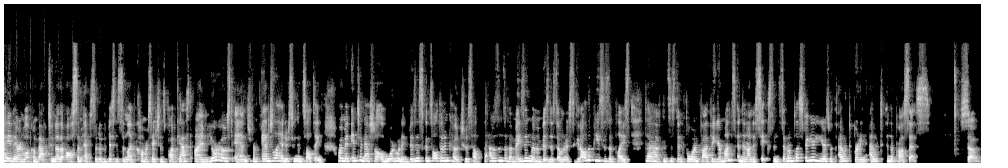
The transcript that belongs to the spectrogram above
hey there, and welcome back to another awesome episode of the Business and Life Conversations podcast. I'm your host, Ange, from Angela Henderson Consulting, where I'm an international award winning business consultant and coach who has helped thousands of amazing women business owners to get all the pieces in place to have consistent four and five figure months and then on to six and seven plus figure years without burning out in the process. So,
